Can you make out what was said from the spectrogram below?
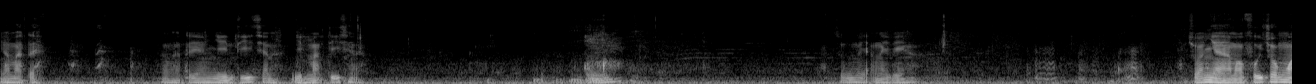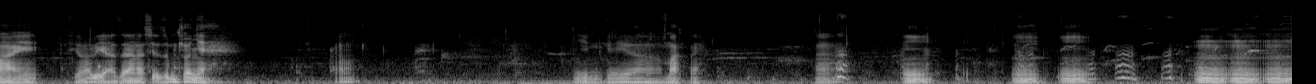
Nhà mặt đây. Nhà mặt đây nhìn tí xem nào. Nhìn mặt tí xem nào. Ừ. Giống mẹ ngày bé. Chó nhà mà phối chó ngoài ấy, Thì nó đẻ ra nó sẽ giống chó nhà. Đó. Nhìn cái uh, mặt này. Ừ. Ừ. Ừ. Ừ. Ừ. Ừ.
